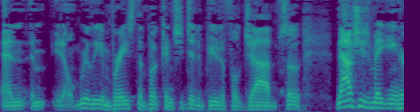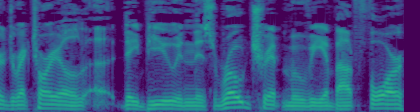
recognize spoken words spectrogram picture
and, and, you know, really embrace the book. And she did a beautiful job. So now she's making her directorial uh, debut in this road trip movie about four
